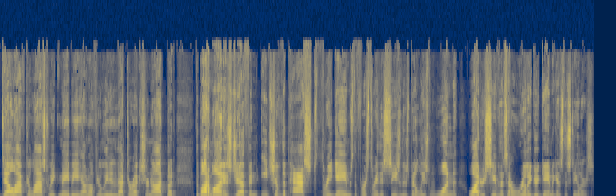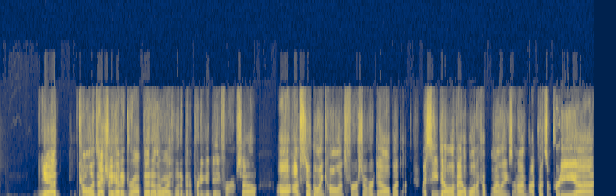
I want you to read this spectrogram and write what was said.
Dell after last week, maybe. I don't know if you're leaning in that direction or not, but the bottom line is, Jeff, in each of the past three games, the first three this season, there's been at least one wide receiver that's had a really good game against the Steelers. Yeah, Collins actually had a drop that otherwise would have been a pretty good day for him. So uh, I'm still going Collins first over Dell, but I see Dell available in a couple of my leagues, and I'm, I put some pretty uh,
